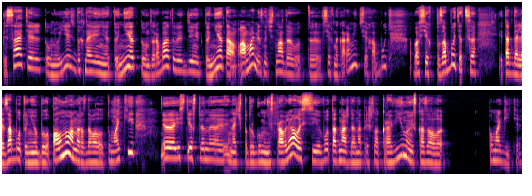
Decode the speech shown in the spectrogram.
писатель, то у него есть вдохновение, то нет, то он зарабатывает денег, то нет. А, а маме, значит, надо вот э, всех накормить, всех обуть, обо всех позаботиться и так далее. Забот у нее было полно, она раздавала тумаки, э, естественно, иначе по-другому не справлялась. И вот однажды она пришла к Равину и сказала, помогите.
